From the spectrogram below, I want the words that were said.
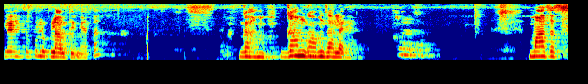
प्लॅनचं कुलूप लावते मी आता. घाम घाम घाम झालाय. माझाच.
